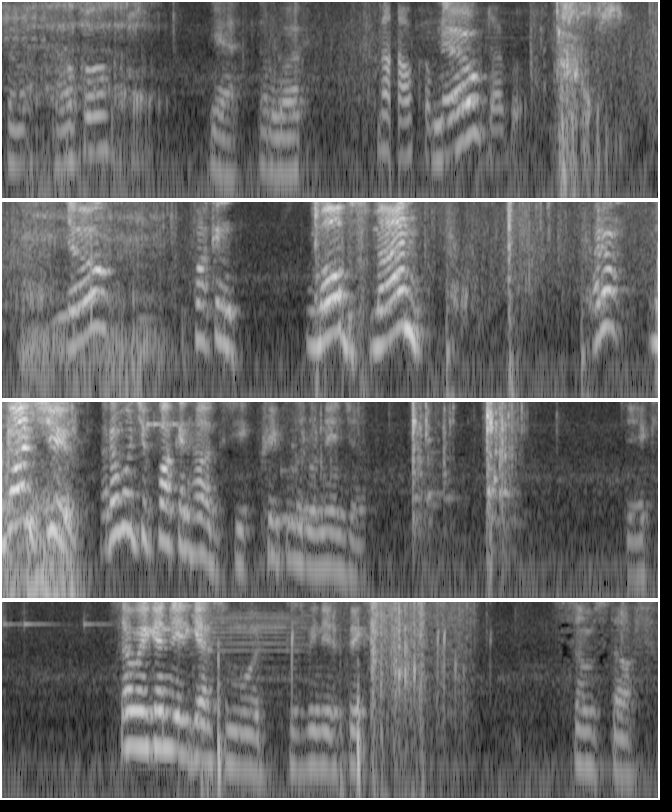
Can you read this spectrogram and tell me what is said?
Fal- Falcor? Yeah, that'll work. Malcolm. No. No! Fucking mobs, man! I don't want you! I don't want your fucking hugs, you creepy little ninja. Dick. So we're gonna need to get some wood, because we need to fix some stuff.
